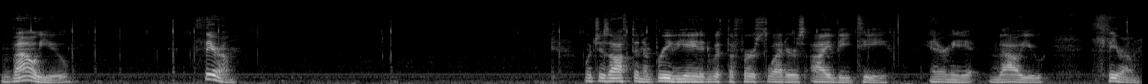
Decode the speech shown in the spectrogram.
value theorem, which is often abbreviated with the first letters IVT, intermediate value theorem.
